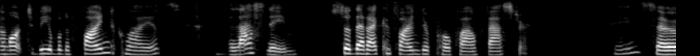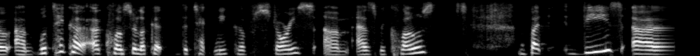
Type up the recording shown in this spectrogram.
I want to be able to find clients, by last name, so that I can find their profile faster. Okay, so um, we'll take a, a, closer look at the technique of stories um, as we close. But these uh,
